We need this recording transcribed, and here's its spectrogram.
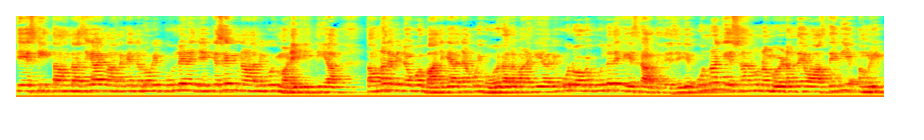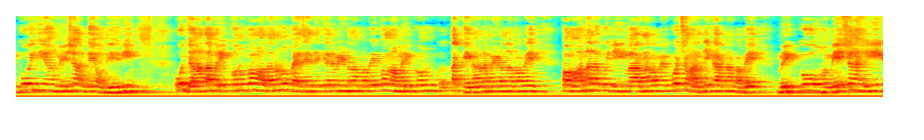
ਕੇਸ ਕੀਤਾ ਹੁੰਦਾ ਸੀਗਾ, ਇਹ ਮੰਨ ਕੇ ਚਲੋ ਵੀ ਪੂਲੇ ਨੇ ਜੇ ਕਿਸੇ ਵੀ ਨਾਲ ਵੀ ਕੋਈ ਮਾੜੀ ਕੀਤੀ ਆ, ਤਾਂ ਉਹਨਾਂ ਦੇ ਵਿੱਚੋਂ ਕੋਈ ਬਚ ਗਿਆ ਜਾਂ ਕੋਈ ਹੋਰ ਗੱਲ ਬਣ ਗਈ ਆ ਵੀ ਉਹ ਲੋਕ ਪੂਲੇ ਦੇ ਕੇਸ ਕਰ ਦਿੰਦੇ ਸੀਗੇ। ਉਹਨਾਂ ਕੇਸਾਂ ਨੂੰ ਨਿਬੇੜਨ ਦੇ ਵਾਸਤੇ ਵੀ ਅਮਰੀਕੋ ਹੀ ਹਮੇਸ਼ਾ ਅੱਗੇ ਆਉਂਦੀ ਸੀਗੀ। ਉਹ ਜਾਂ ਤਾਂ ਅਮਰੀਕੋ ਨੂੰ ਭਾਵਾਂ ਤਾਂ ਉਹਨਾਂ ਨੂੰ ਪੈਸੇ ਦੇ ਕੇ ਨਿਬੇੜਨਾ ਪਵੇ, ਭਾਵਾਂ ਅਮਰੀਕੋ ਨੂੰ ਧੱਕੇ ਨਾਲ ਨਿਬੇੜਨਾ ਪਵੇ, ਭਾਵਾਂ ਉਹਨਾਂ ਦਾ ਕੋਈ ਜੀ ਮਾਰਨਾ ਪਵੇ ਕੁਝ ਮਰਜ਼ੀ ਕਰਨਾ ਪਵੇ, ਅਮਰੀਕੋ ਹਮੇਸ਼ਾ ਹੀ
